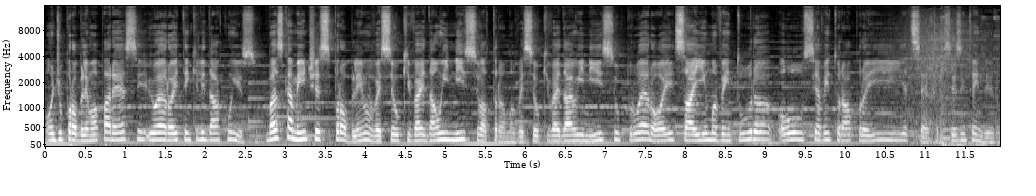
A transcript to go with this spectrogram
onde o problema aparece e o herói tem que lidar com isso. Basicamente, esse problema vai ser o que vai dar um início à trama, vai ser o que vai dar o um início pro herói sair em uma aventura ou se aventurar por aí, etc. Vocês entenderam?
